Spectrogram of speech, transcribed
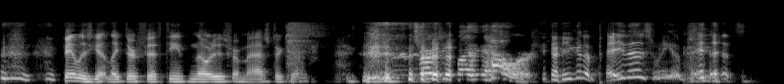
Family's getting like their 15th notice from Mastercard. Charging by the hour. Are you gonna pay this? When are you gonna pay this?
